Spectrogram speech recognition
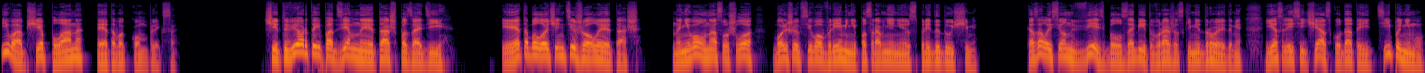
и вообще плана этого комплекса. Четвертый подземный этаж позади. И это был очень тяжелый этаж. На него у нас ушло больше всего времени по сравнению с предыдущими. Казалось, он весь был забит вражескими дроидами. Если сейчас куда-то идти по нему,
